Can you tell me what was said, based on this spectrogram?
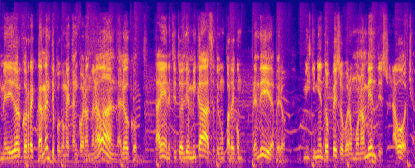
medidor correctamente, porque me están cobrando una banda, loco. Está bien, estoy todo el día en mi casa, tengo un par de comprendidas, pero 1.500 pesos por un monoambiente es una bocha.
